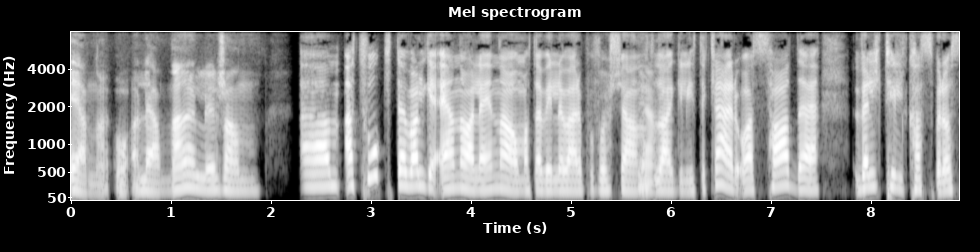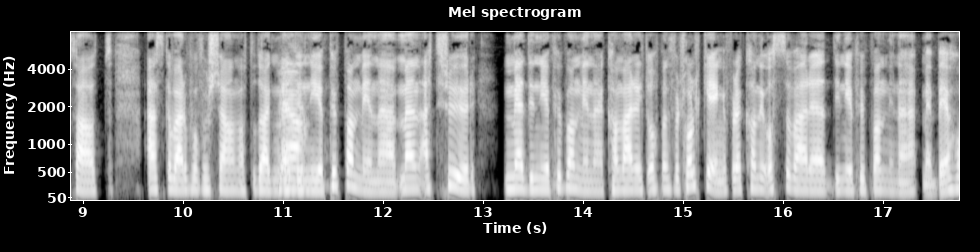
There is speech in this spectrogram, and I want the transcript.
ene og alene, eller sånn Um, jeg tok det valget ene og alene om at jeg ville være på forsida Natt og Dag i lite klær, og jeg sa det vel til Kasper også, at jeg skal være på forsida Natt og Dag med Ja. de nye puppene mine, men jeg tror med de nye puppene mine kan være litt åpen for tolking, for det kan jo også være de nye puppene mine med BH,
